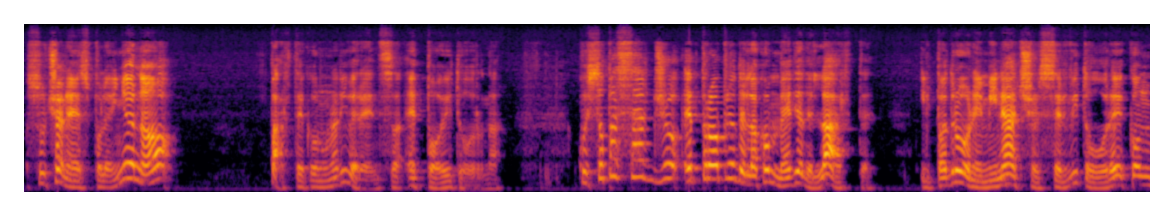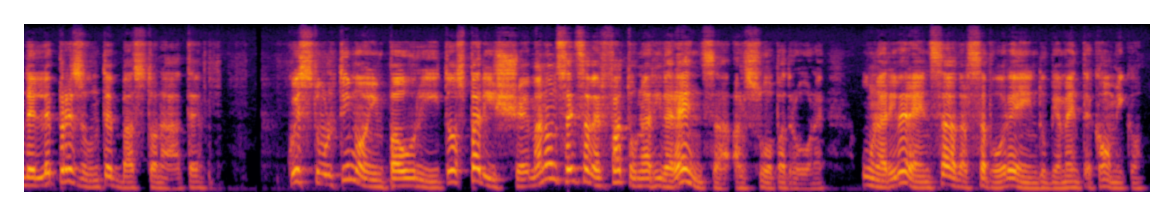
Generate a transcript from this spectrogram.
Su Cianespole, ignor no. Parte con una riverenza e poi torna. Questo passaggio è proprio della commedia dell'arte. Il padrone minaccia il servitore con delle presunte bastonate. Quest'ultimo, impaurito, sparisce, ma non senza aver fatto una riverenza al suo padrone, una riverenza dal sapore indubbiamente comico.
